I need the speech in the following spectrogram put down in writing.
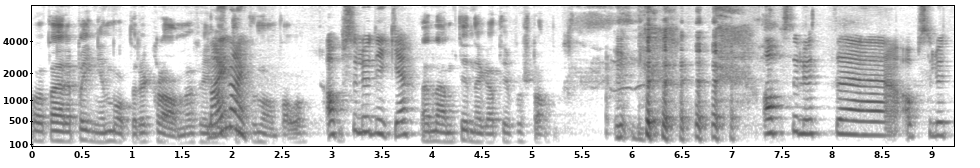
Og dette er på ingen måte reklame for Nei, nei. absolutt ikke. Det er nevnt i negativ forstand. Absolutt, eh, absolutt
